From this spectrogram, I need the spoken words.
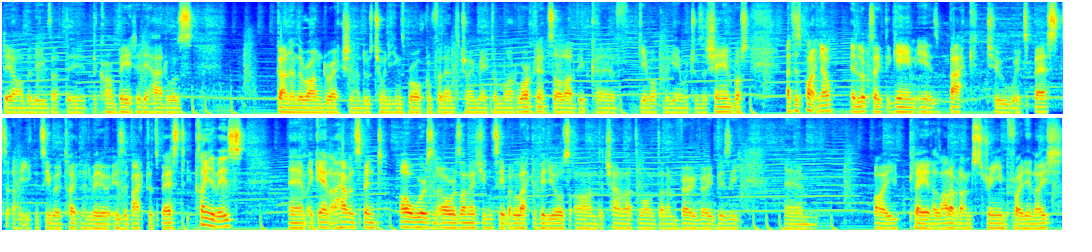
they all believed that the, the current beta they had was gone in the wrong direction and there was too many things broken for them to try and make their mod work in it so a lot of people kind of gave up on the game which was a shame but at this point now it looks like the game is back to its best you can see by the title of the video is it back to its best it kind of is um, again, I haven't spent hours and hours on it. You can see by the lack of videos on the channel at the moment that I'm very, very busy. Um, I played a lot of it on stream Friday night.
